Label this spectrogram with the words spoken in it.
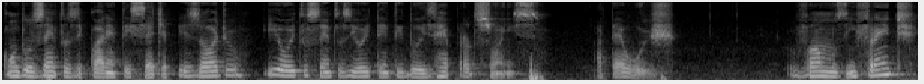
com 247 episódios e 882 reproduções até hoje. Vamos em frente,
